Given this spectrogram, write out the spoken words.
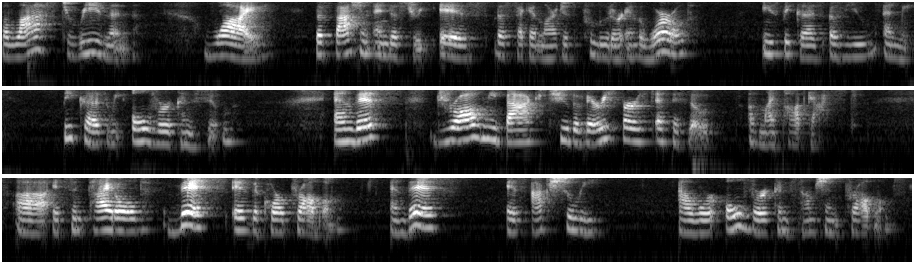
the last reason why the fashion industry is the second largest polluter in the world is because of you and me, because we overconsume. And this draws me back to the very first episode of my podcast. Uh, it's entitled, This is the Core Problem. And this is actually our overconsumption problems.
